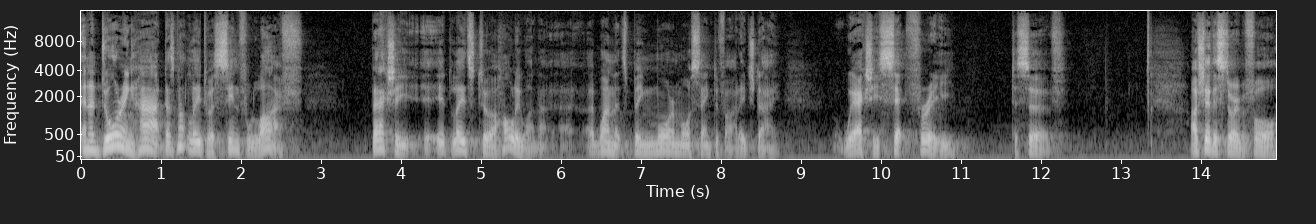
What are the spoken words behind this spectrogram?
an adoring heart does not lead to a sinful life, but actually it leads to a holy one, a one that's being more and more sanctified each day. We're actually set free to serve. I've shared this story before,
